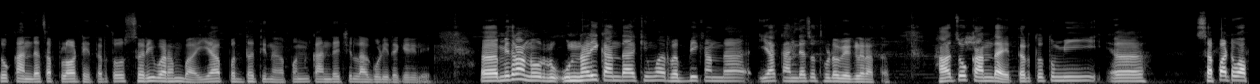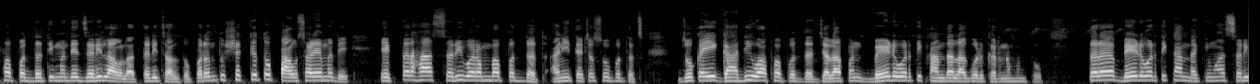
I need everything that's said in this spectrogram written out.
जो कांद्याचा प्लॉट आहे तर तो सरीवरंबा या पद्धतीनं आपण कांद्याची लागवड इथं केलेली आहे. मित्रांनो उन्हाळी कांदा किंवा रब्बी कांदा या कांद्याचं थोडं वेगळं राहतं. हा जो कांदा आहे तर तो तुम्ही सपाट वाफा पद्धतीमध्ये जरी लावला तरी चालतो. परंतु शक्यतो पावसाळ्यामध्ये एकतर हा सरीवरंबा पद्धत आणि त्याच्यासोबतच जो काही गादी वाफा पद्धत ज्याला आपण बेडवरती कांदा लागवड करणं म्हणतो तर बेडवरती कांदा किंवा सरी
